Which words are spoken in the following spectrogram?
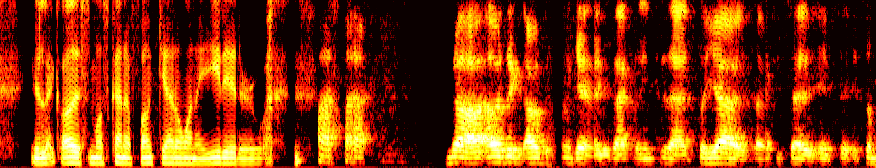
you're like, oh, this smells kind of funky. I don't want to eat it, or no, I was I was gonna get exactly into that. So yeah, like you said, it's it's a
